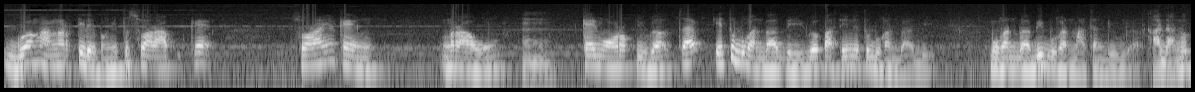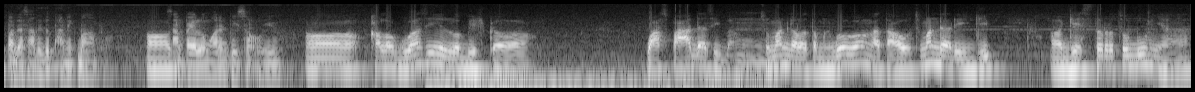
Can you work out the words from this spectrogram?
gue nggak ngerti deh bang itu suara apa kayak suaranya kayak ngeraung Hmm. kayak ngorok juga itu bukan babi gue pastiin itu bukan babi bukan babi bukan macan juga Keadaan lu pada saat itu panik banget tuh. oh, Sampai lu ngeluarin pisau gitu. Eh, kalau gua sih lebih ke waspada sih bang. Hmm. Cuman kalau temen gua gua nggak tahu. Cuman dari gi- eh, gestur tubuhnya,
